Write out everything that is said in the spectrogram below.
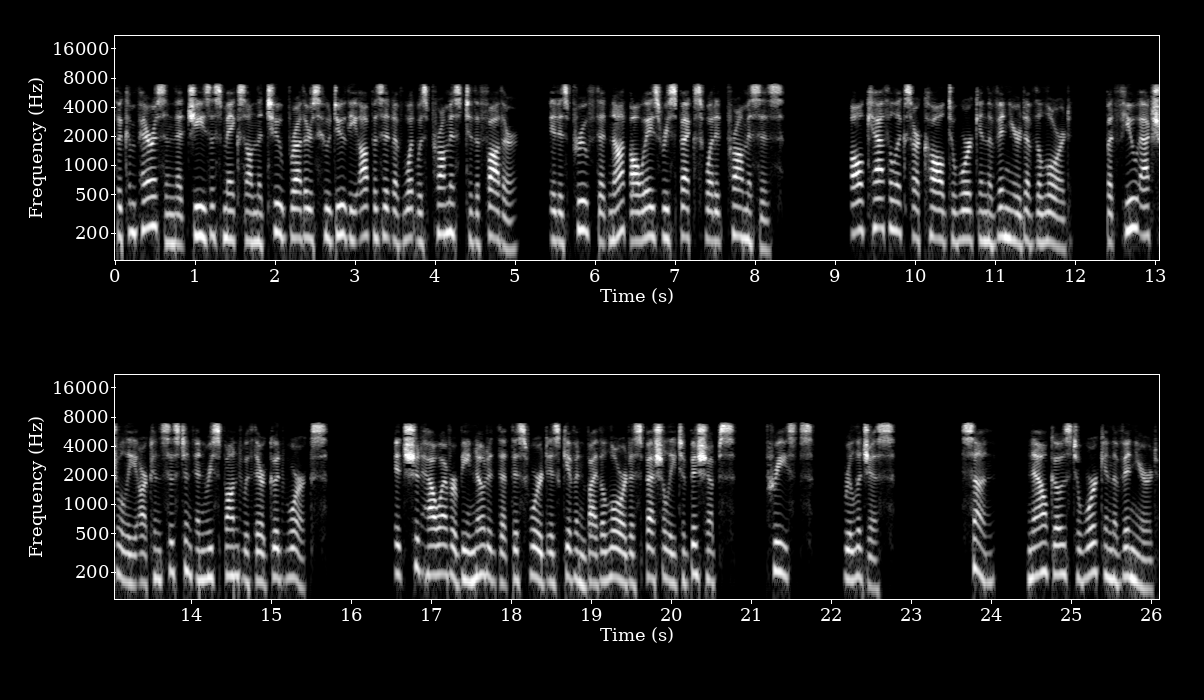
The comparison that Jesus makes on the two brothers who do the opposite of what was promised to the Father, it is proof that not always respects what it promises. All Catholics are called to work in the vineyard of the Lord, but few actually are consistent and respond with their good works. It should however be noted that this word is given by the Lord especially to bishops, priests, religious. Son, now goes to work in the vineyard.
